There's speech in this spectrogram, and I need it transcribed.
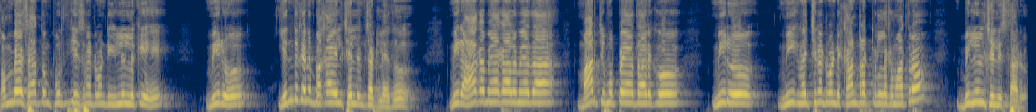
తొంభై శాతం పూర్తి చేసినటువంటి ఇల్లులకి మీరు ఎందుకని బకాయిలు చెల్లించట్లేదు? మీరు ఆగమేఘాల మీద మార్చి ముప్పై తారీఖు మీరు మీకు నచ్చినటువంటి కాంట్రాక్టర్లకు మాత్రం బిల్లులు చెల్లిస్తారు.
